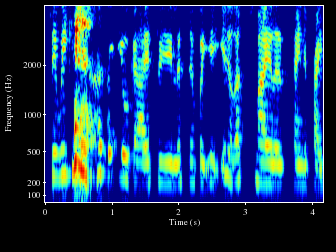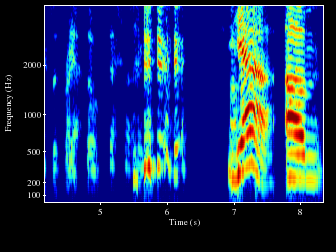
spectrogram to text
See, we can do a video, guys, for you listening, but you, you know that smile is kind of priceless, right? So. Definitely. Yeah. Um,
